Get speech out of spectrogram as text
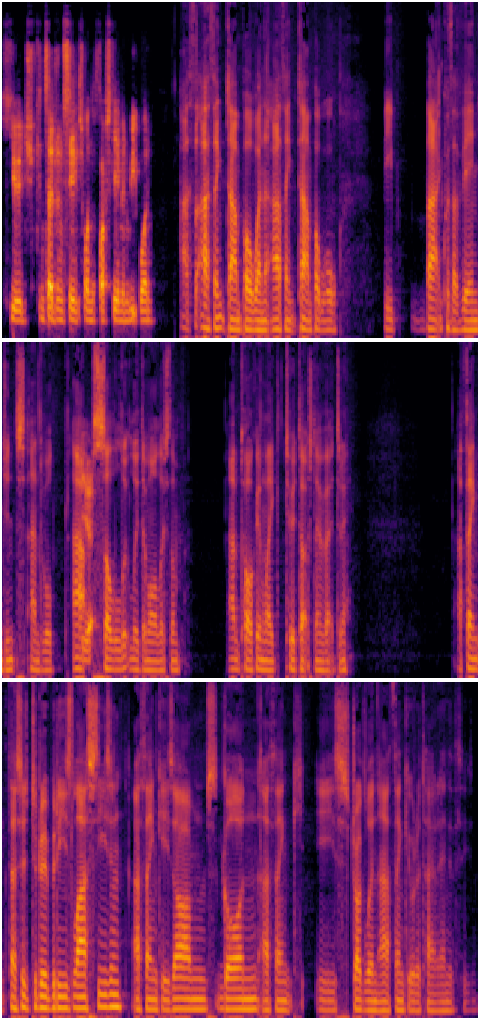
Huge, considering Saints won the first game in week one. I, th- I think Tampa will win it. I think Tampa will be back with a vengeance and will absolutely demolish them. I'm talking like two touchdown victory. I think this is Drew Brees' last season. I think his arm's gone. I think he's struggling. I think he'll retire at the end of the season.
